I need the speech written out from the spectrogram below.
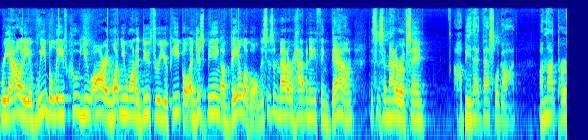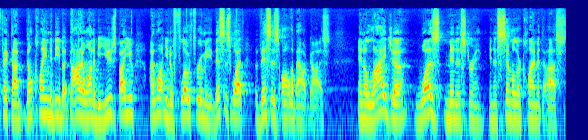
reality of we believe who you are and what you want to do through your people and just being available. This isn't a matter of having anything down. This is a matter of saying, I'll be that vessel, God. I'm not perfect. I don't claim to be, but God, I want to be used by you. I want you to flow through me. This is what this is all about, guys. And Elijah was ministering in a similar climate to us.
